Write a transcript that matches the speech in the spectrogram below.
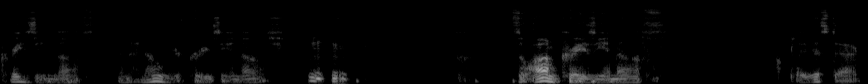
Crazy enough, and I know you're crazy enough. Mm-hmm. So I'm crazy enough. I'll play this deck.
